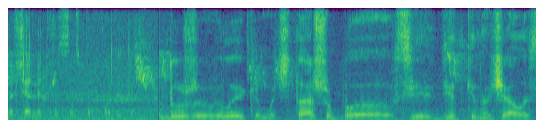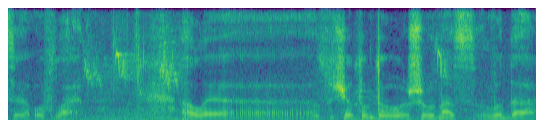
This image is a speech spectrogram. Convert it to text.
навчальний процес проходити? Дуже велика мечта, щоб е, всі дітки навчалися офлайн. Але е, з учетом того, що у нас вода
